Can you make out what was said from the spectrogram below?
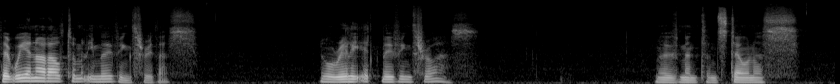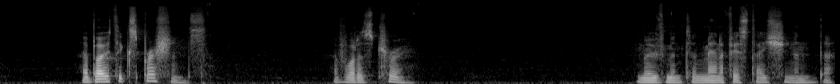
That we are not ultimately moving through this, nor really it moving through us. Movement and stillness are both expressions of what is true. Movement and manifestation and the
